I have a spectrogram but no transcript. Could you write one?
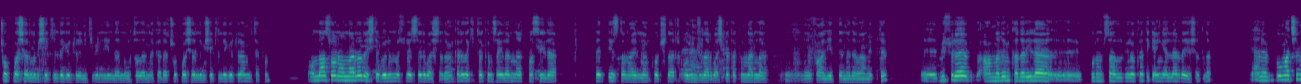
çok başarılı bir şekilde götüren 2000'li yılların ortalarına kadar çok başarılı bir şekilde götüren bir takım. Ondan sonra onlarda da işte bölünme süreçleri başladı. Ankara'daki takım sayılarının artmasıyla Red Deers'tan ayrılan koçlar, oyuncular başka takımlarla e, faaliyetlerine devam etti. E, bir süre anladığım kadarıyla e, kurumsal, bürokratik engeller de yaşadılar. Yani bu maçın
